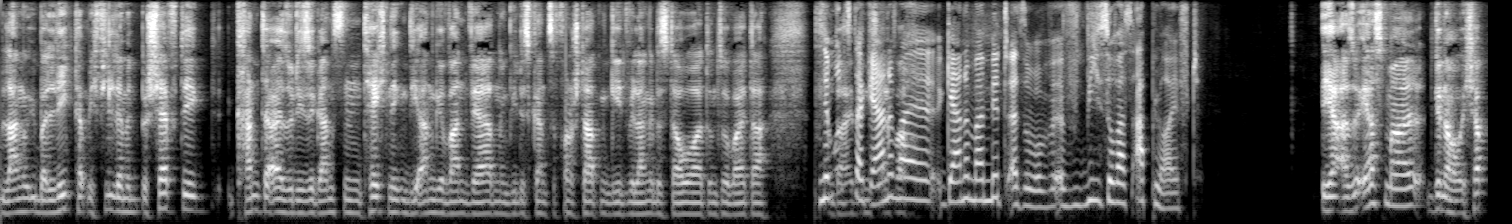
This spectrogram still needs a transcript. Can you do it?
lange überlegt, habe mich viel damit beschäftigt, kannte also diese ganzen Techniken, die angewandt werden und wie das Ganze vonstatten geht, wie lange das dauert und so weiter. Von Nimm uns da gerne mal gerne mal mit, also wie sowas abläuft. Ja, also erstmal, genau, ich habe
